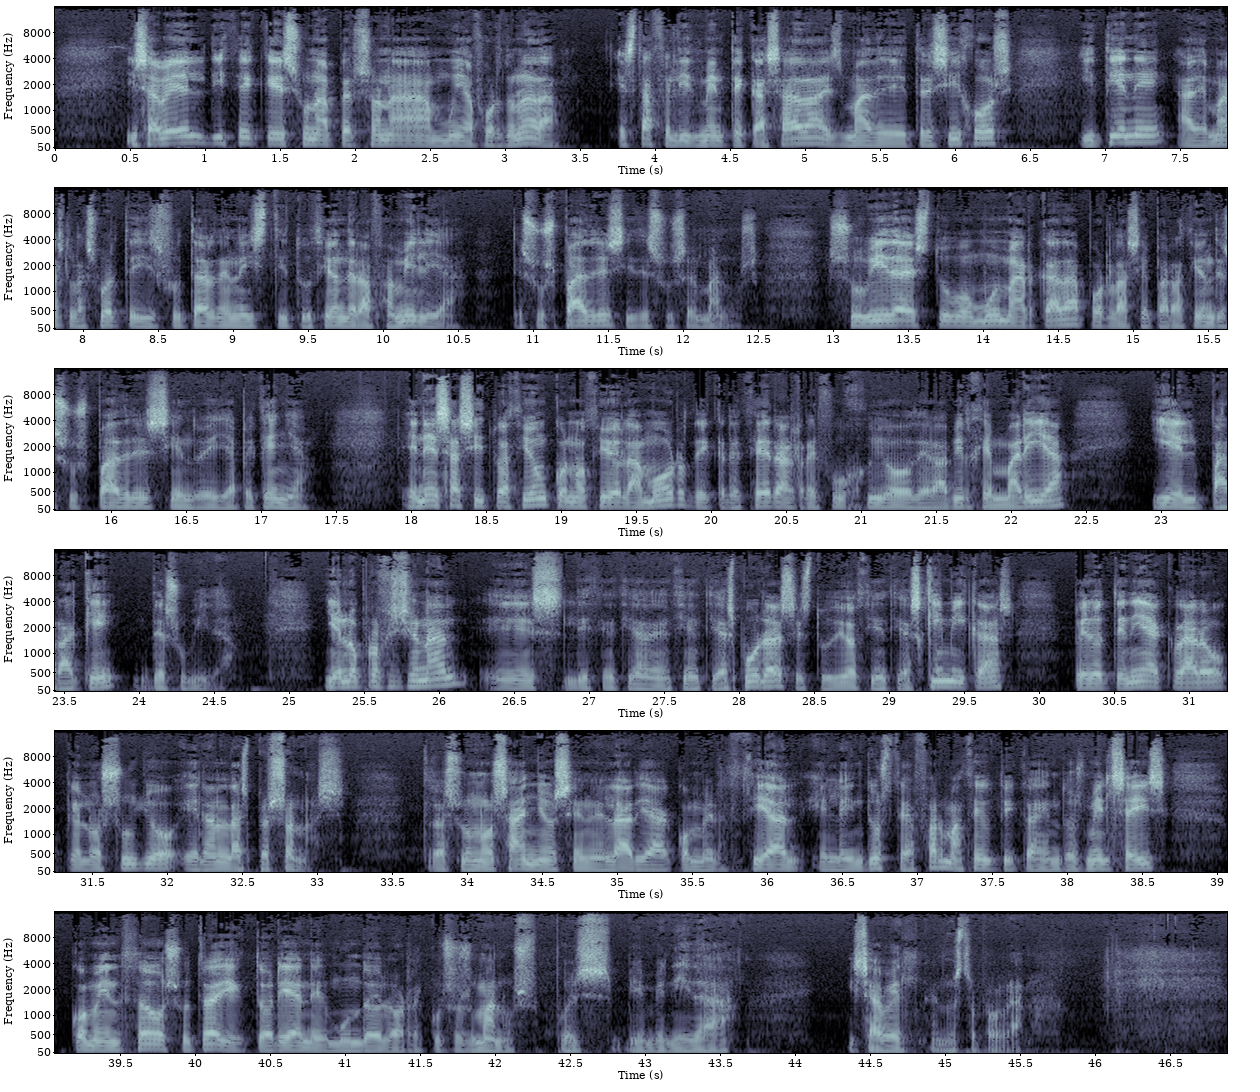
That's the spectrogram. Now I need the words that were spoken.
Isabel dice que es una persona muy afortunada. Está felizmente casada, es madre de tres hijos y tiene además la suerte de disfrutar de la institución de la familia, de sus padres y de sus hermanos. Su vida estuvo muy marcada por la separación de sus padres siendo ella pequeña. En esa situación conoció el amor de crecer al refugio de la Virgen María y el para qué de su vida. Y en lo profesional es licenciada en ciencias puras, estudió ciencias químicas, pero tenía claro que lo suyo eran las personas. Tras unos años en el área comercial en la industria farmacéutica en 2006, comenzó su trayectoria en el mundo de los recursos humanos. Pues bienvenida Isabel a nuestro programa.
